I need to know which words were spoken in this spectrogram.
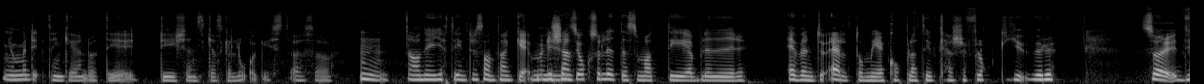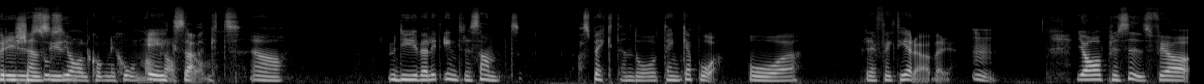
Ja, men det tänker jag ändå att det, det känns ganska logiskt. Alltså, Mm. Ja, det är en jätteintressant tanke. Men det Mm. känns ju också lite som att det blir eventuellt och mer kopplat till kanske flockdjur. Så är det, det För är det ju känns ju- social kognition man pratar om. Exakt. Ja. Men det är ju väldigt intressant aspekt ändå att tänka på och reflektera över. Mm. Ja, precis. För jag,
